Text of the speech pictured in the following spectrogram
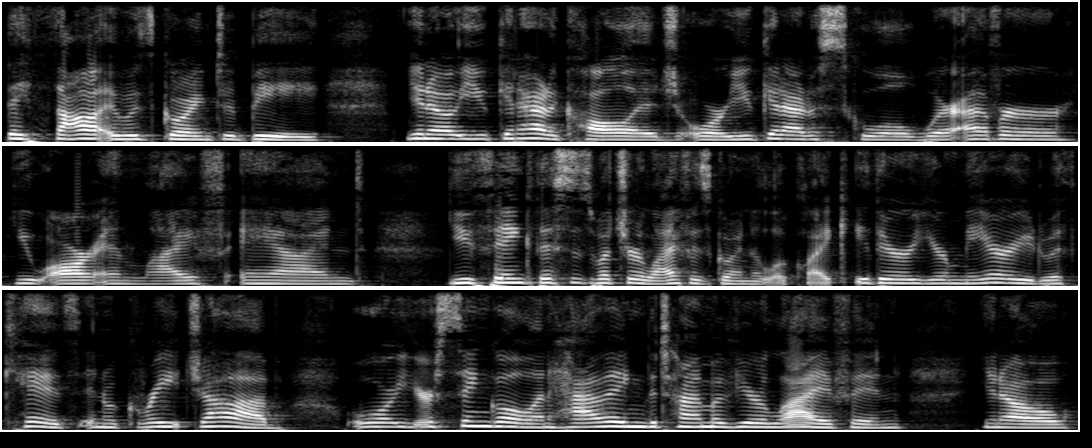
they thought it was going to be. You know, you get out of college or you get out of school, wherever you are in life, and you think this is what your life is going to look like. Either you're married with kids in a great job, or you're single and having the time of your life and, you know,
